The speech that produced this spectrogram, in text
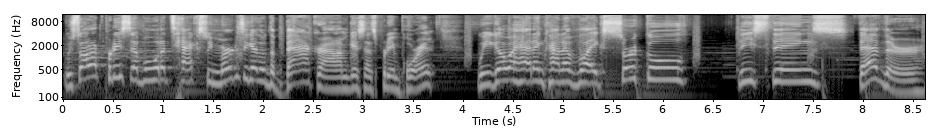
We start off pretty simple with a text. We merge together with the background. I'm guessing that's pretty important. We go ahead and kind of like circle these things. Feather.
